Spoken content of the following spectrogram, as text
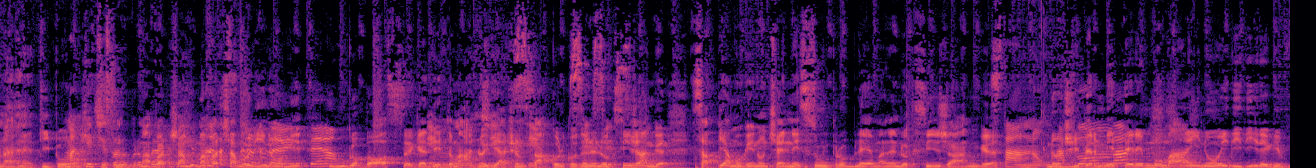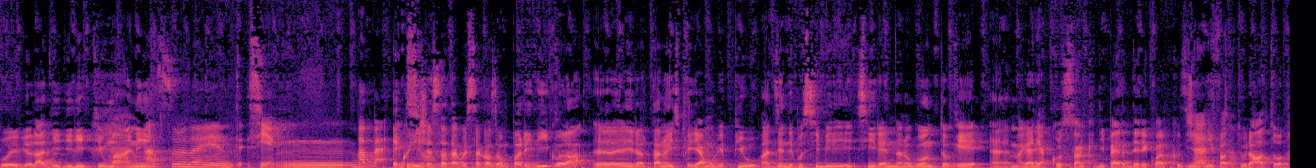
ma, eh, tipo Ma che ci sono problemi? ma facciamo, ma facciamo i nomi no. Ugo Boss che ha E detto ma a noi piace un sì. sacco il cotone Sì, dello sì, Xinjiang sappiamo che non c'è nessun problema nello Xinjiang Stanno non ci bomba. permetteremmo mai noi di dire che voi violate i diritti umani assolutamente sì mm, vabbè e quindi c'è insomma. stata questa cosa un po' ridicola. eh, in realtà, noi speriamo che più aziende possibili si rendano conto che, eh, magari a costo anche di perdere qualcosina di Certo. fatturato,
